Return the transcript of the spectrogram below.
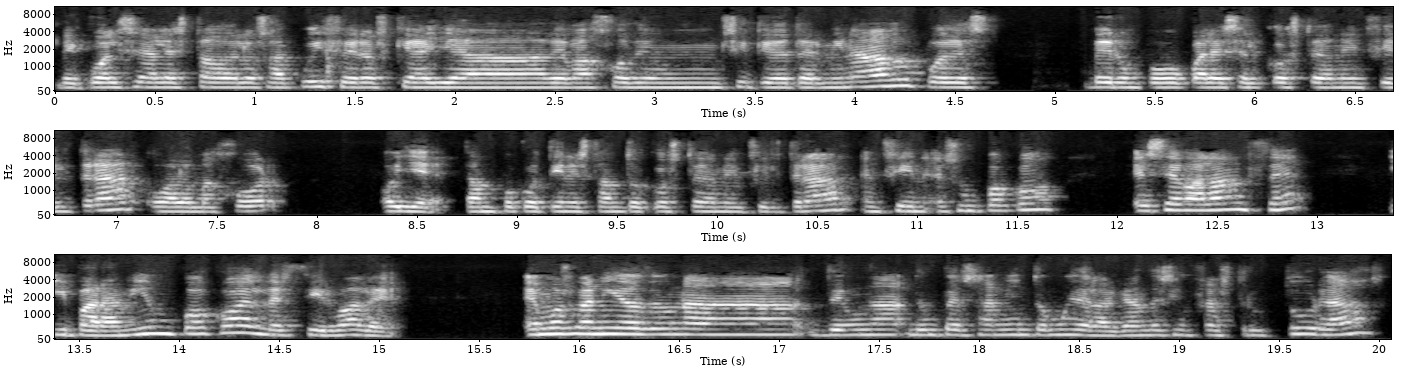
de cuál sea el estado de los acuíferos que haya debajo de un sitio determinado, puedes ver un poco cuál es el coste de no infiltrar o a lo mejor, oye, tampoco tienes tanto coste de no infiltrar. En fin, es un poco ese balance y para mí un poco el decir, vale, hemos venido de, una, de, una, de un pensamiento muy de las grandes infraestructuras,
